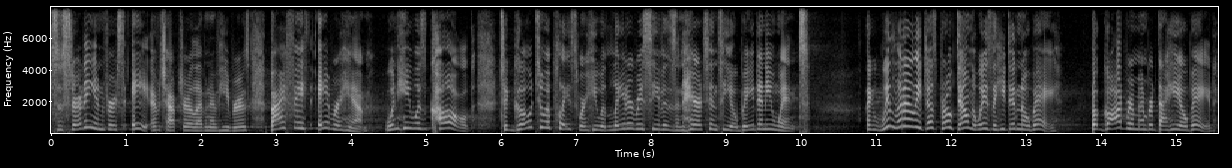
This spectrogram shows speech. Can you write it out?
So, starting in verse 8 of chapter 11 of Hebrews, by faith, Abraham, when he was called to go to a place where he would later receive his inheritance, he obeyed and he went. Like, we literally just broke down the ways that he didn't obey, but God remembered that he obeyed.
